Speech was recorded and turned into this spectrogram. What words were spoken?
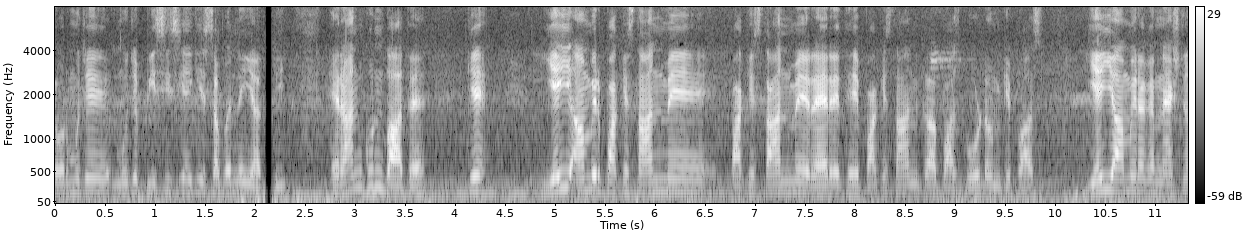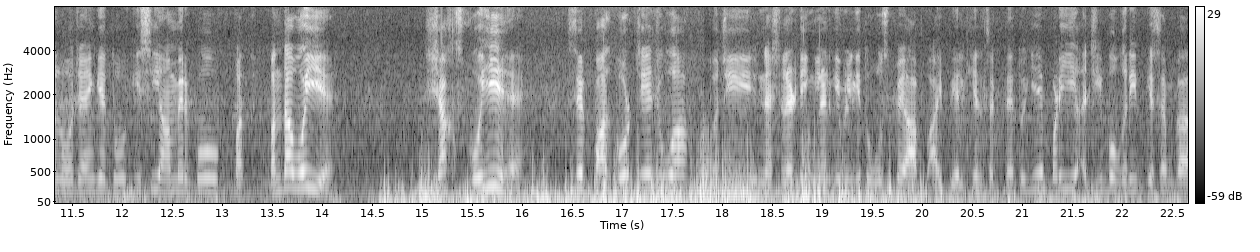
के और मुझे मुझे बीसीसीआई की समझ नहीं आती। हैरान कन बात है कि यही आमिर पाकिस्तान में पाकिस्तान में रह रहे थे, पाकिस्तान का पासपोर्ट है उनके पास। यही आमिर अगर नेशनल हो जाएँगे तो इसी आमिर को बंदा वही है। शख्स वही है। सिर्फ़ पासपोर्ट चेंज हुआ तो जी नेशनलिटी इंग्लैंड की मिल गई तो उस पर आप आईपीएल खेल सकते हैं। तो ये बड़ी अजीब किस्म का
